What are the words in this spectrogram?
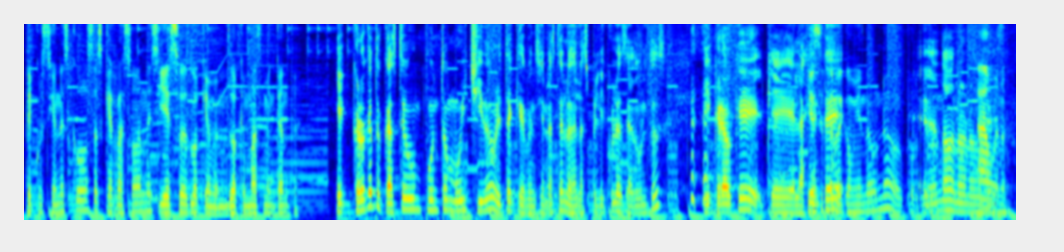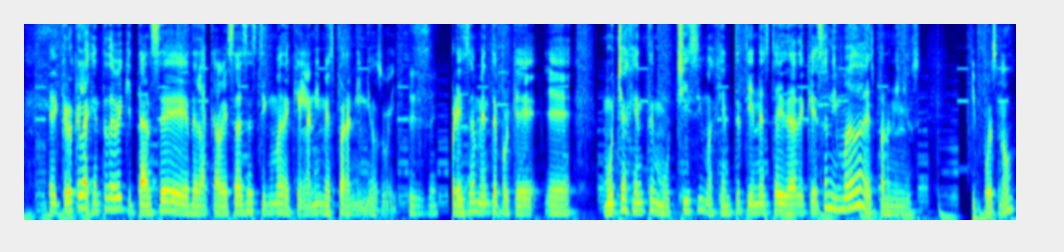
te cuestiones cosas, que razones, y eso es lo que, lo que más me encanta creo que tocaste un punto muy chido ahorita que mencionaste lo de las películas de adultos. Y creo que, que la gente. te recomiendo uno? Eh, no, no, no. Ah, bueno. Eh, creo que la gente debe quitarse de la cabeza ese estigma de que el anime es para niños, güey. Sí, sí, sí. Precisamente porque eh, mucha gente, muchísima gente tiene esta idea de que es animada, es para niños. Y pues no,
